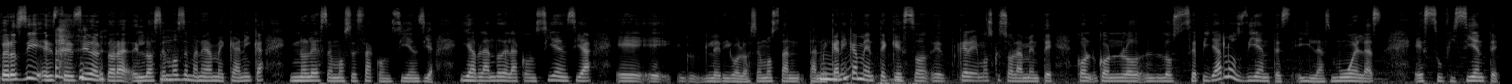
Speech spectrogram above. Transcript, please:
Pero sí, este, sí, doctora, lo hacemos de manera mecánica y no le hacemos esa conciencia. Y hablando de la conciencia, eh, eh, le digo, lo hacemos tan, tan mecánicamente que eh, creemos que solamente con, con los cepillar los dientes y las muelas es suficiente.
